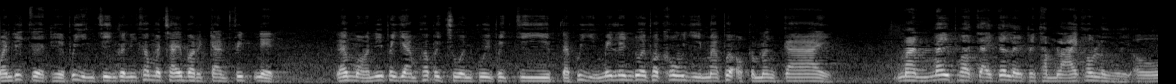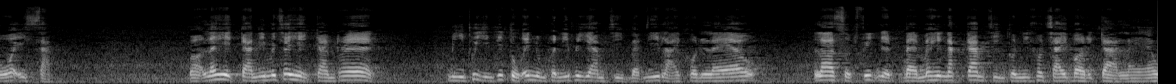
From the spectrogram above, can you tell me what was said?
วันที่เกิดเหตุผู้หญิงจีนคนนี้เข้ามาใช้บริการฟิตเนส และหมอนี่พยายามเข้าไปชวนคุยไปจีบ แต่ผู้หญิงไม่เล่นด้วยเพราะเขาหยิมมาเพื่อออกกำลังกาย มันไม่พอใจก็เลยไปทำร้ายเขาเลย โอ้ไอสัตว์บอกและเหตุการณ์นี้ไม่ใช่เหตุการณ์แรก มีผู้หญิงที่ถูกไอ้หนุ่มคนนี้พยายามจีบแบบนี้หลายคนแล้ว ล่าสุดฟิตเนสแบนไม่ให้นักกล้ามจีนคนนี้เขาใช้บริการแล้ว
